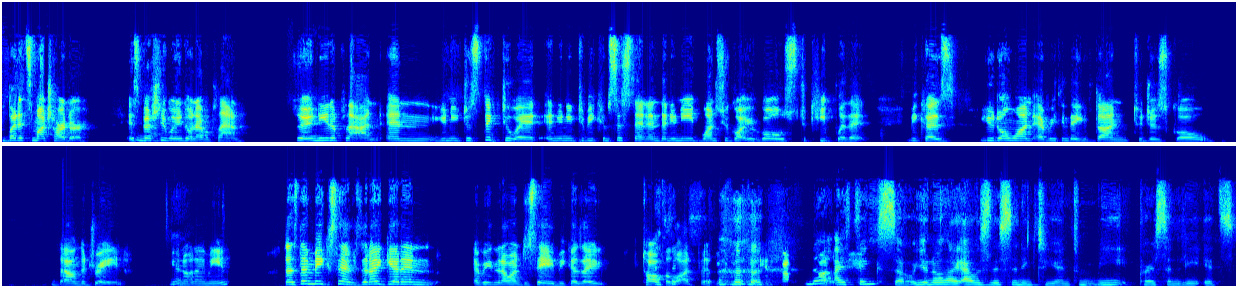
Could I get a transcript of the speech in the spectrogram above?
but it's much harder especially yeah. when you don't have a plan. So you need a plan and you need to stick to it and you need to be consistent. And then you need, once you got your goals, to keep with it because you don't want everything that you've done to just go down the drain. You yeah. know what I mean? Does that make sense? Did I get in everything that I wanted to say? Because I talk I a lot. So. no, I think so. You know, like I was listening to you, and to me personally, it's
